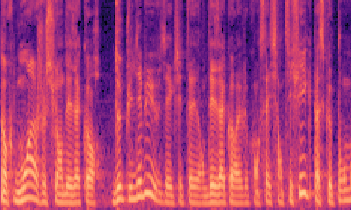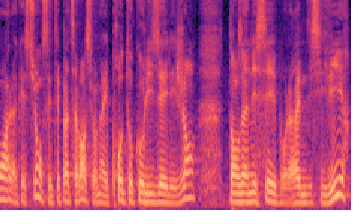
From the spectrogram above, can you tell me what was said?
Donc moi, je suis en désaccord depuis le début. Vous savez que j'étais en désaccord avec le Conseil scientifique, parce que pour moi, la question, c'était pas de savoir si on avait protocolisé les gens dans un essai pour la remdesivir,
